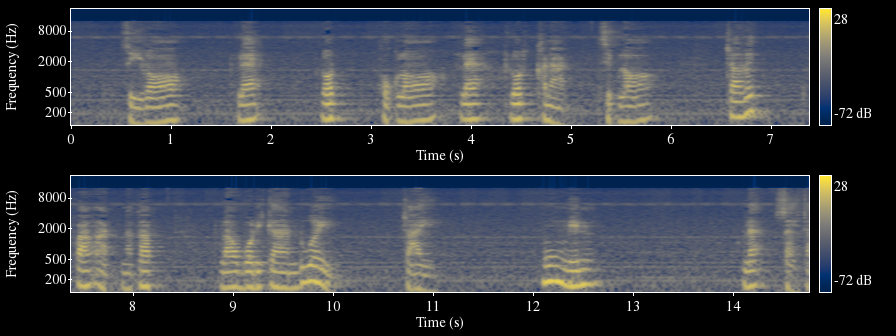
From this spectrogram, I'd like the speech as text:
4 ล้อ และรถ 6 ล้อ และรถขนาด 10 ล้อจารึกฟางอัดนะครับ เราบริการด้วยใจ มุ่งเน้น และใส่ใจ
